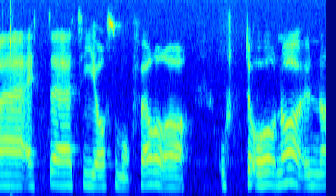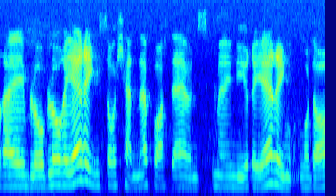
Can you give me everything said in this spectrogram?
eh, etter ti år som ordfører og åtte år nå under ei blå-blå regjering, så kjenner jeg på at jeg ønsker meg en ny regjering. Og da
